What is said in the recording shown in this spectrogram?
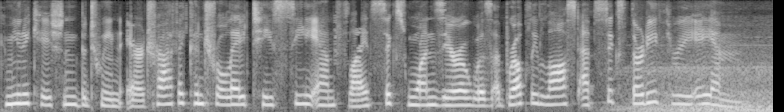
Communication between Air Traffic Control ATC and Flight 610 was abruptly lost at 6.33 am.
